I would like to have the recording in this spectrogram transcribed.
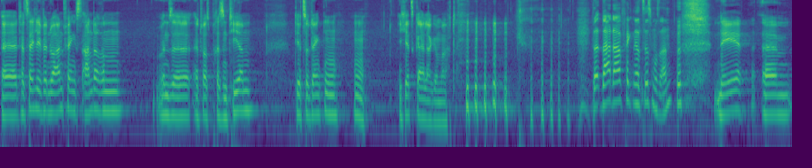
Äh, tatsächlich, wenn du anfängst, anderen, wenn sie etwas präsentieren, dir zu denken, hm, ich hätte es geiler gemacht. da, da, da, fängt Narzissmus an? nee, ähm,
